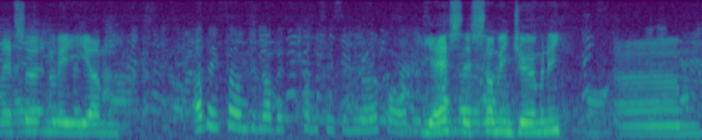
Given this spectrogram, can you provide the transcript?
they're certainly um, Are they found in other countries in Europe or yes. There's some in Germany, um,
